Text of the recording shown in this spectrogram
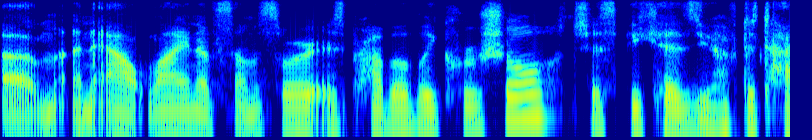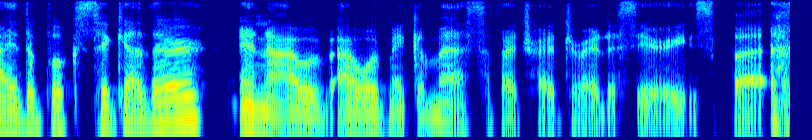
um, an outline of some sort is probably crucial, just because you have to tie the books together. And I would I would make a mess if I tried to write a series, but.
